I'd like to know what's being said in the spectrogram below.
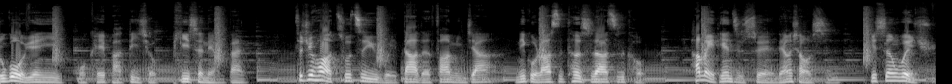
如果我愿意，我可以把地球劈成两半。这句话出自于伟大的发明家尼古拉斯特斯拉之口。他每天只睡两小时，一生未娶，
